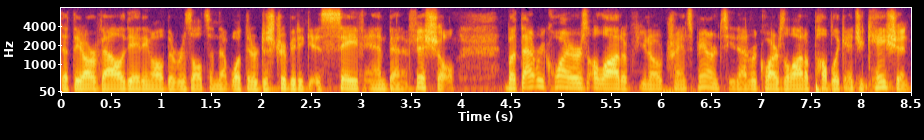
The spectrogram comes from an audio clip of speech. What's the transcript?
that they are validating all the results, and that what they're distributing is safe and beneficial. But that requires a lot of you know transparency. That requires a lot of public education,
